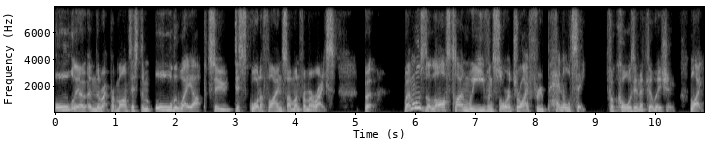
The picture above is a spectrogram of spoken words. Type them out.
all you know, and the reprimand system all the way up to disqualifying someone from a race. But when was the last time we even saw a drive-through penalty for causing a collision? Like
